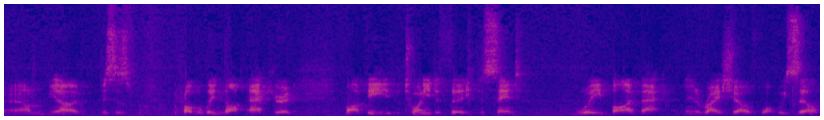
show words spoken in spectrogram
um, you know, this is probably not accurate. Might be 20 to 30 percent we buy back in a ratio of what we sell.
